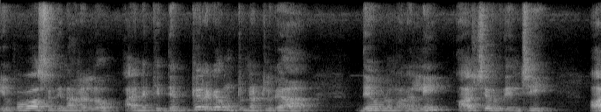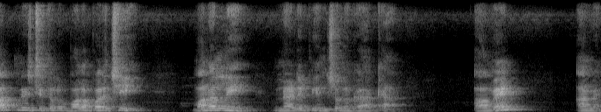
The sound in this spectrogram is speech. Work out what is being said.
ఈ ఉపవాస దినాలలో ఆయనకి దగ్గరగా ఉంటున్నట్లుగా దేవుడు మనల్ని ఆశీర్వదించి ఆత్మీయ స్థితిలో బలపరిచి మనల్ని నడిపించునుగాక. ఆమె ఆమె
